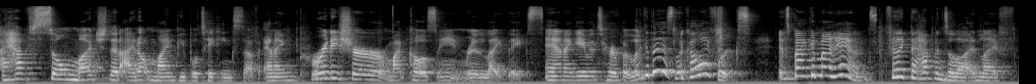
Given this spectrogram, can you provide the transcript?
I have so much that I don't mind people taking stuff. And I'm pretty sure my cousin really liked this. And I gave it to her, but look at this, look how life works. It's back in my hands. I feel like that happens a lot in life.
